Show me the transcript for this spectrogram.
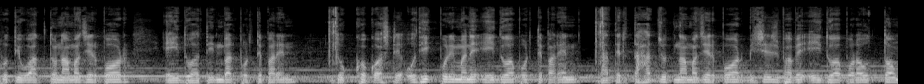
প্রতি ওয়াক্ত নামাজের পর এই দোয়া তিনবার পড়তে পারেন। দুঃখ কষ্টে অধিক পরিমাণে এই দোয়া পড়তে পারেন। রাতের তাহাজ্জুদ নামাজের পর বিশেষভাবে এই দোয়া পড়া উত্তম।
